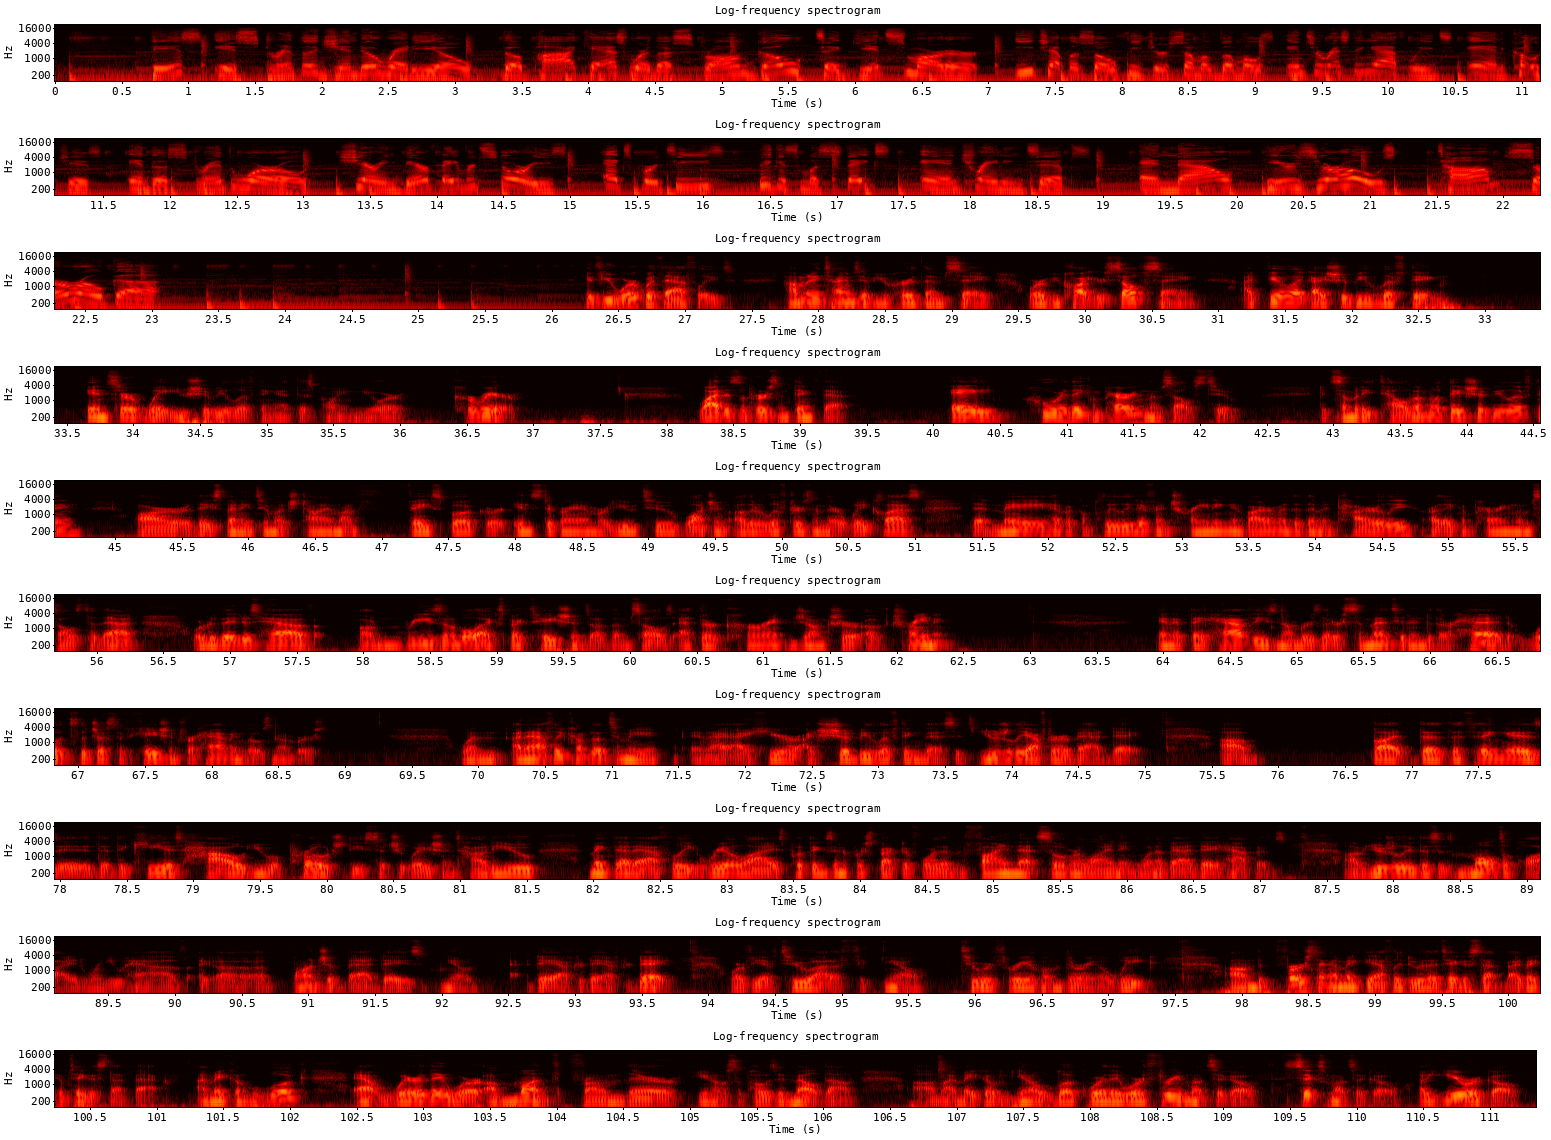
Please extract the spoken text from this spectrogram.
This is Strength Agenda Radio, the podcast where the strong go to get smarter. Each episode features some of the most interesting athletes and coaches in the strength world, sharing their favorite stories, expertise, biggest mistakes, and training tips. And now, here's your host, Tom Sroka. If you work with athletes, how many times have you heard them say, or have you caught yourself saying, I feel like I should be lifting, insert weight you should be lifting at this point in your career? Why does the person think that? A, who are they comparing themselves to? Did somebody tell them what they should be lifting? Are they spending too much time on Facebook or Instagram or YouTube watching other lifters in their weight class that may have a completely different training environment than them entirely? Are they comparing themselves to that? Or do they just have unreasonable expectations of themselves at their current juncture of training? And if they have these numbers that are cemented into their head, what's the justification for having those numbers? When an athlete comes up to me and I, I hear I should be lifting this, it's usually after a bad day. Um, but the the thing is that the key is how you approach these situations. How do you make that athlete realize put things into perspective for them and find that silver lining when a bad day happens? Um, usually this is multiplied when you have a, a, bunch of bad days you know day after day after day. Or if you have two out of th- you know two or three of them during a week. Um, the first thing i make the athlete do is i take a step i make them take a step back. I make them look at where they were a month from their you know supposed meltdown um, I make them, you know, look where they were three months ago, six months ago, a year ago.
